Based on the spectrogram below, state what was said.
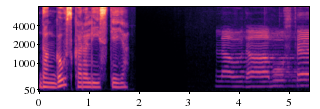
dangaus karalystėje. Laudamus te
